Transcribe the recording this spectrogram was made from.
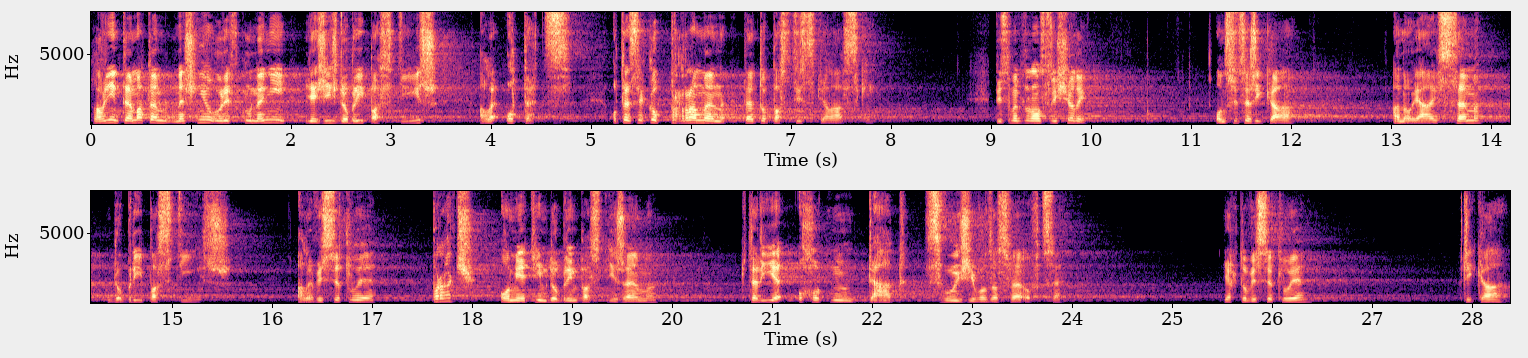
Hlavním tématem dnešního úryvku není Ježíš dobrý pastýř, ale otec. Otec jako pramen této pastýřské lásky. Když jsme to tam slyšeli, on sice říká, ano, já jsem dobrý pastýř, ale vysvětluje, proč on je tím dobrým pastýřem, který je ochoten dát svůj život za své ovce. Jak to vysvětluje? Říká,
